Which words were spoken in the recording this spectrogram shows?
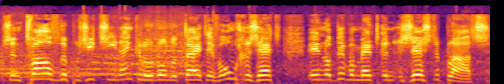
zijn twaalfde positie in enkele ronde tijd heeft omgezet. In op dit moment een zesde plaats.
